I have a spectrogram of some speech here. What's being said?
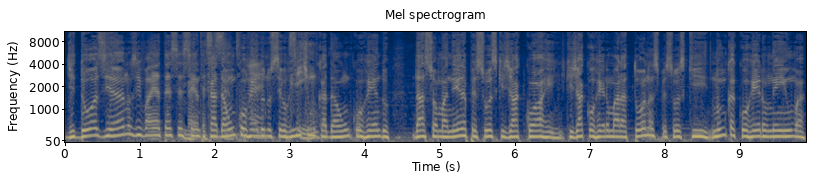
de 12 anos e vai até 60, até cada 60, um correndo é. no seu ritmo, Sim. cada um correndo da sua maneira, pessoas que já correm, que já correram maratonas, pessoas que nunca correram nenhuma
